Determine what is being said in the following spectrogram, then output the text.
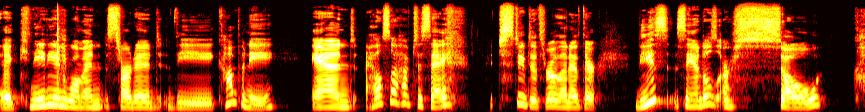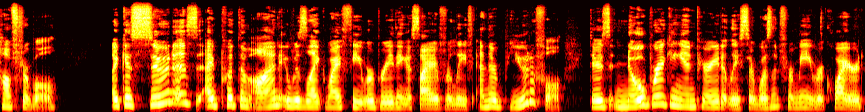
a Canadian woman started the company. And I also have to say, I just need to throw that out there. These sandals are so comfortable. Like as soon as I put them on, it was like my feet were breathing a sigh of relief and they're beautiful. There's no breaking in period, at least there wasn't for me required.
